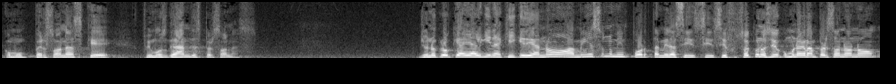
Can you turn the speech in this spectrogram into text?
como personas que fuimos grandes personas. Yo no creo que haya alguien aquí que diga, no, a mí eso no me importa. Mira, si, si, soy conocido como una gran persona o no.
